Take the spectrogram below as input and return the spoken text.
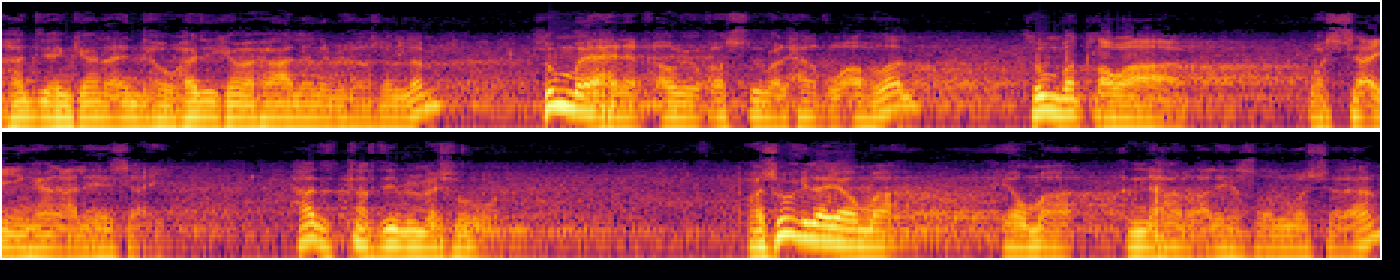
هدي إن كان عنده هدي كما فعل النبي صلى الله عليه وسلم ثم يحلق أو يقصر والحلق أفضل ثم الطواف والسعي إن كان عليه سعي. هذا الترتيب المشروع. وسئل يوم يوم النحر عليه الصلاة والسلام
